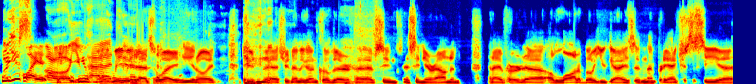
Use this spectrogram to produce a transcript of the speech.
he's you s- quiet. oh, you You- had- maybe to. that's why. You know, I, shooting uh, shooting at the gun club there. I've seen I've seen you around, and and I've heard uh, a lot about you guys, and I'm pretty anxious to see uh,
